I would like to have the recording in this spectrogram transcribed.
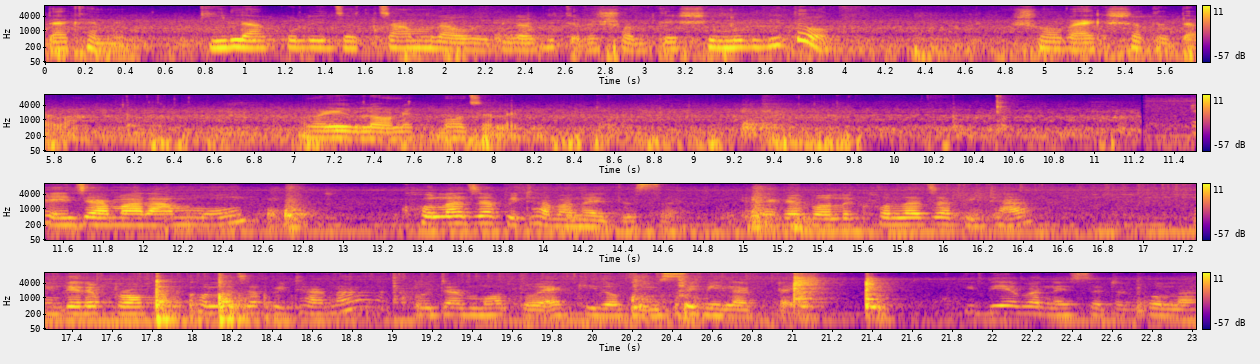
দেখেন গিলা যা চামড়া ওইগুলোর ভিতরে, সব দেশি মুরগি তো, সব একসাথে দেওয়া। আমার এগুলো অনেক মজা লাগে। এই যে আমার আম্মু খোলাজা পিঠা বানাইতেছে। এটাকে বলে খোলাজা পিঠা। কিন্তু এটা প্রপার খোলাজা পিঠা না ওইটার মতো একই রকম সিমিলার টাইপ কি দিয়ে বানাইছে এটা খোলা?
